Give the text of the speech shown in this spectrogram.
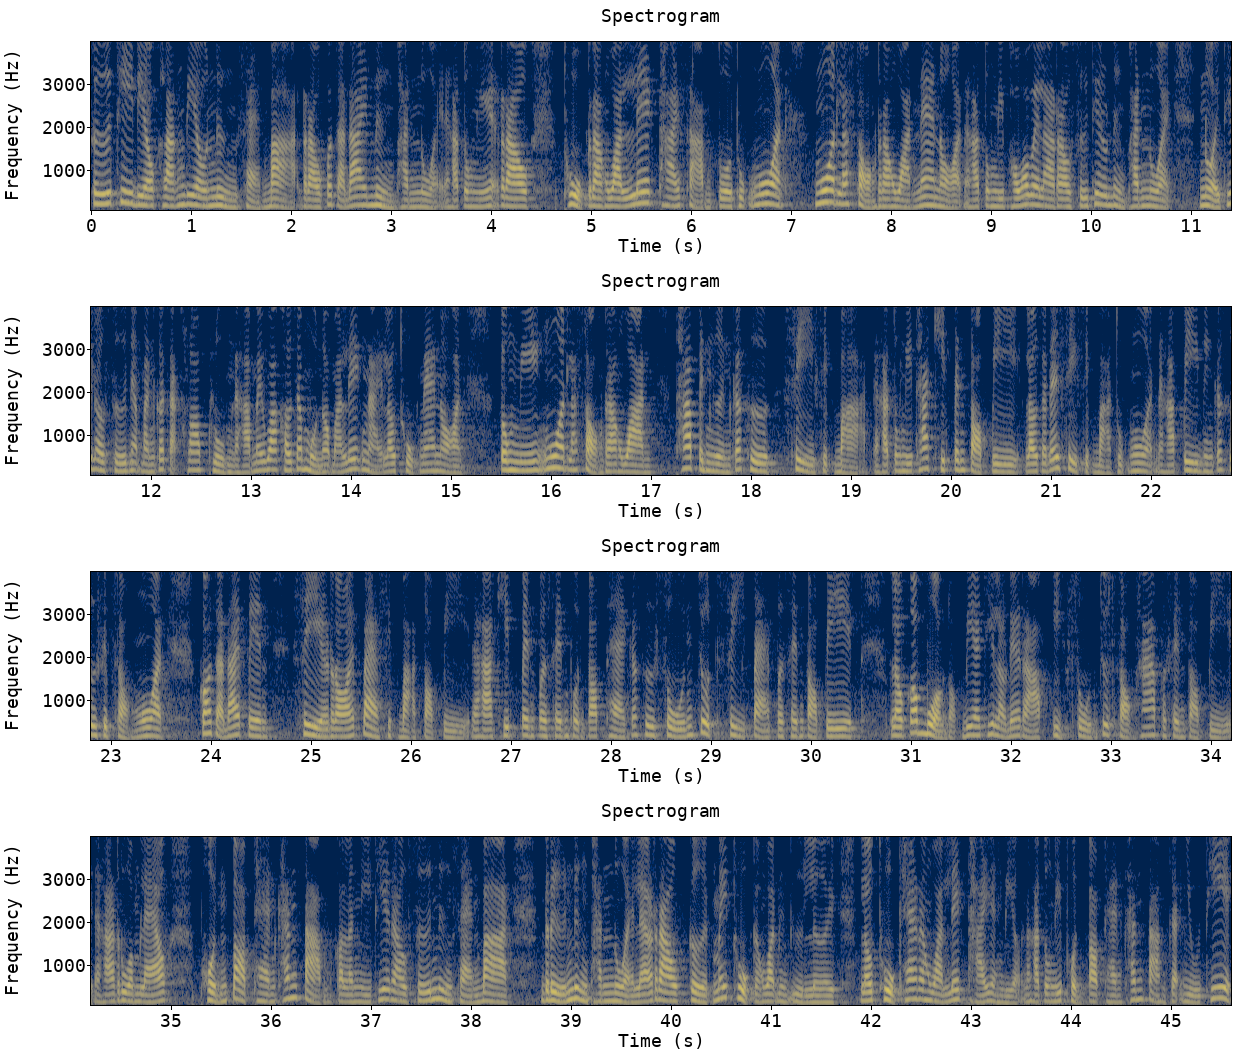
ซื้อทีเดียวครั้งเดียว 1 0 0 0 0แบาท เราก็จะได้ 1,000 หน่วยนะคะ ตรงนี้เราถูกรางวัลเลขท้าย 3 ตัวทุกงวด งวดละ 2 รางวัลแน่นอนนะคะ ตรงนี้เพราะว่าเวลาเราซื้อที่เรา1,000 หน่วย หน่วยที่เราซื้อเนี่ยมันก็จะครอบคลุมนะคะ ไม่ว่าเขาจะหมุนออกมาเลขไหนเราถูกแน่นอน ตรงนี้งวดละ 2 รางวัล ถ้าเป็นเงินก็คือ 40 บาทนะคะ ตรงนี้ถ้าคิดเป็นต่อปีเราจะได้ 40 บาททุกงวดนะคะ ปีหนึ่งก็คือ 12 งวด ก็จะได้เป็น 480 บาทต่อปีนะคะ คิดเป็นเปอร์เซ็นต์ผลตอบแทนก็คือ 0.48%ต่อปี แล้วก็บวกดอกเบี้ยที่เราได้รับอีก 0.25%ต่อปีนะคะ รวมแล้วผลตอบแทนขั้นต่ำกรณีที่เราซื้อ 1 0 0 0 0แบาท หรือ 1,000 หน่วย แล้วเราเกิดไม่ถูกรางวัลอื่น ๆ เลย เราถูกแค่รางวัลเลขท้ายอย่างเดียวนะคะ ตรงนี้ผลตอบแทนขั้นต่ำจะอยู่ที่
